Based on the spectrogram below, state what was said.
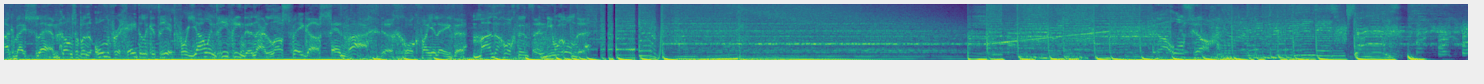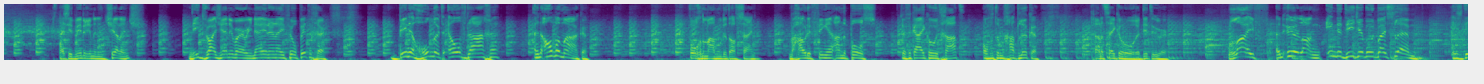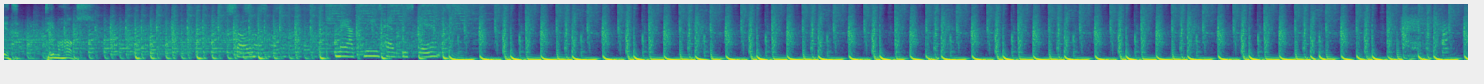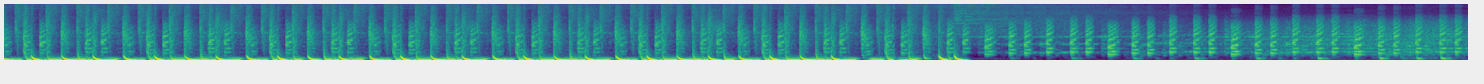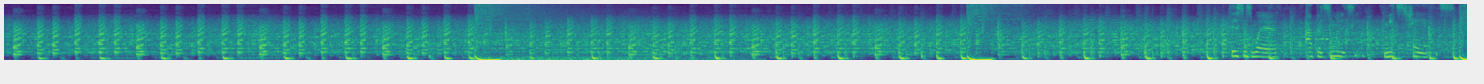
Bij Slam kans op een onvergetelijke trip voor jou en drie vrienden naar Las Vegas. En waag de gok van je leven. Maandagochtend een nieuwe ronde. Raoul Schram. Hij zit midden in een challenge. Niet Dry January, nee, nee, nee, veel pittiger. Binnen 111 dagen een album maken. Volgende maand moet het af zijn. We houden vinger aan de pols. Even kijken hoe het gaat. Of het hem gaat lukken. We gaan het zeker horen, dit uur. Live, een uur lang, in de DJ-boot bij Slam. Is dit Tim Hawks. May I please have this? Is where opportunity meets chance.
